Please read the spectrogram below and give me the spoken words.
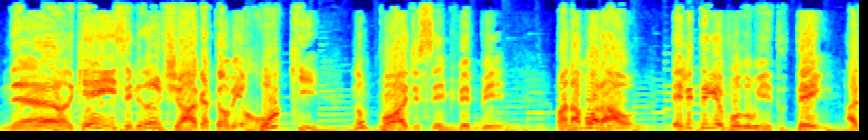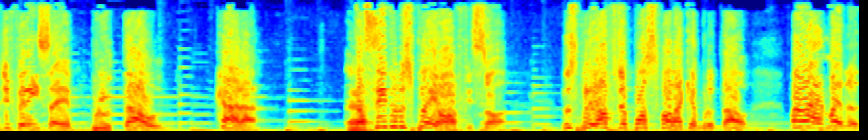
Não, que isso, ele não joga também. Rookie? não pode ser MVP. Mas na moral, ele tem evoluído? Tem. A diferença é brutal. Cara, é. tá sendo nos playoffs só. Nos playoffs eu posso falar que é brutal. Mas, mano,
